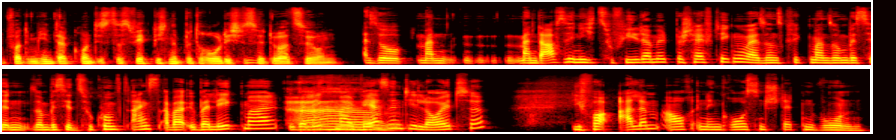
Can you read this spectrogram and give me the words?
Und vor dem Hintergrund ist das wirklich eine bedrohliche hm. Situation. Also man, man darf sich nicht zu viel damit beschäftigen, weil sonst kriegt man so ein bisschen, so ein bisschen Zukunftsangst. Aber überleg mal, überleg ah. mal, wer sind die Leute, die vor allem auch in den großen Städten wohnen?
